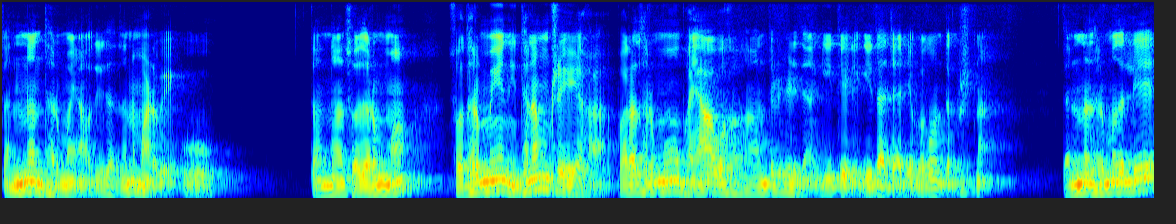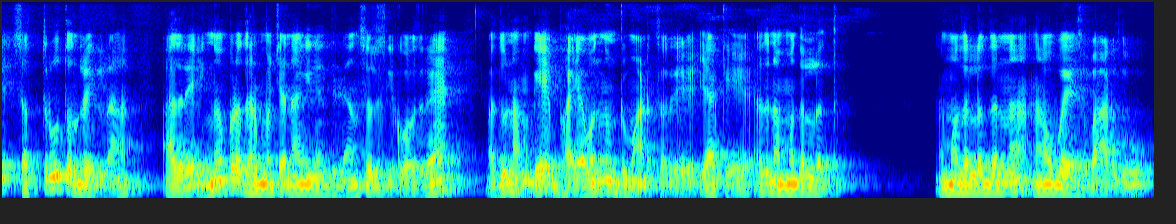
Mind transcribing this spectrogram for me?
ತನ್ನ ಧರ್ಮ ಯಾವುದಿದೆ ಅದನ್ನು ಮಾಡಬೇಕು. ತನ್ನ ಸ್ವಧರ್ಮ ಸ್ವಧರ್ಮೇ ನಿಧನಂ ಶ್ರೇಯ, ಪರಧರ್ಮೋ ಭಯಾವಹ ಅಂತೇಳಿ ಹೇಳಿದ್ದಾನೆ ಗೀತೆಯಲ್ಲಿ, ಗೀತಾಚಾರ್ಯ ಭಗವಂತ ಕೃಷ್ಣ. ತನ್ನ ಧರ್ಮದಲ್ಲಿಯೇ ಸತ್ರೂ ತೊಂದರೆ ಇಲ್ಲ, ಆದರೆ ಇನ್ನೊಬ್ಬರ ಧರ್ಮ ಚೆನ್ನಾಗಿದೆ ಅಂತೇಳಿ ಅನುಸರಿಸಲಿಕ್ಕೆ ಹೋದರೆ ಅದು ನಮಗೆ ಭಯವನ್ನುಂಟು ಮಾಡ್ತದೆ. ಯಾಕೆ? ಅದು ನಮ್ಮದಲ್ಲದ್ದು. ನಮ್ಮದಲ್ಲದನ್ನು ನಾವು ಬಯಸಬಾರದು.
